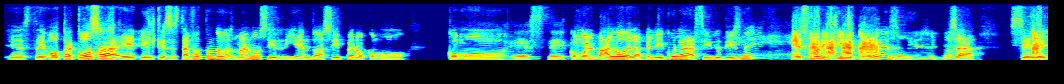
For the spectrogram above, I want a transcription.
este, otra cosa, el, el que se está frotando las manos y riendo así, pero como, como, este, como el malo de la película así de Disney, es Florentino Pérez, güey. O sea, se le,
